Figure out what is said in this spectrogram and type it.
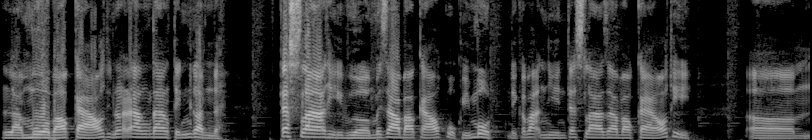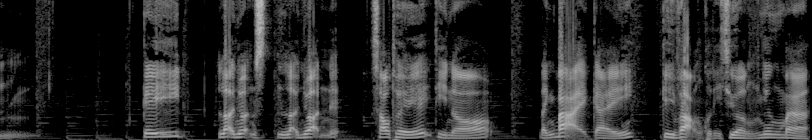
là mùa báo cáo thì nó đang đang tiến gần này. Tesla thì vừa mới ra báo cáo của quý 1 để các bạn nhìn Tesla ra báo cáo thì uh, cái lợi nhuận lợi nhuận ấy, sau thuế thì nó đánh bại cái kỳ vọng của thị trường nhưng mà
